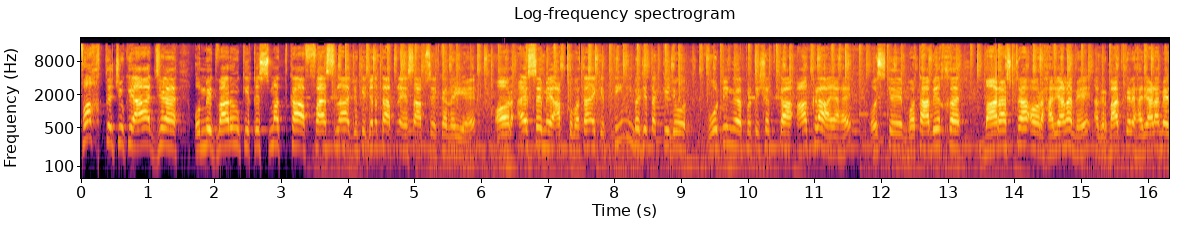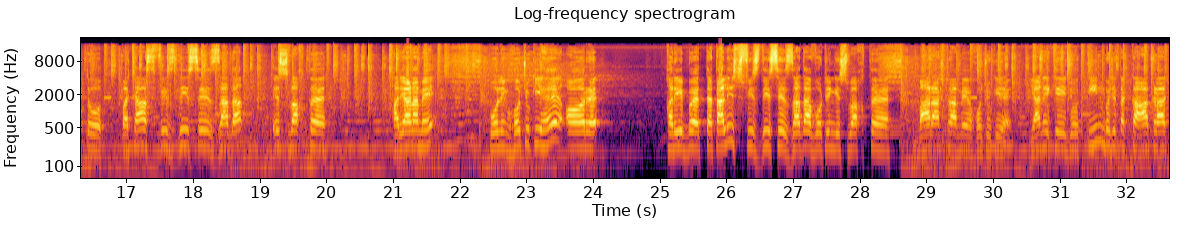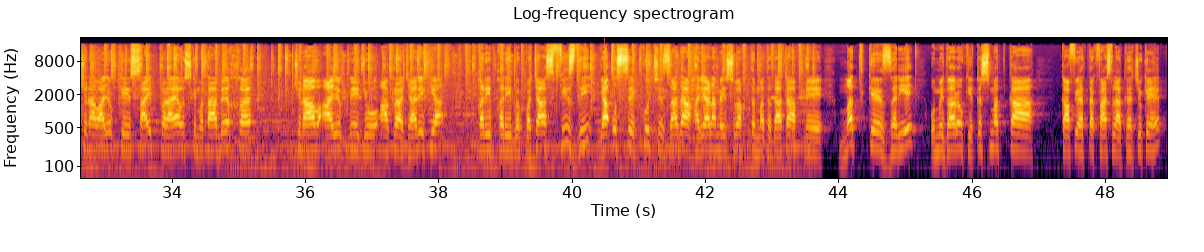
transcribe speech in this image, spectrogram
वक्त चूँकि आज उम्मीदवारों की किस्मत का फैसला, जो कि जनता अपने हिसाब से कर रही है। और ऐसे में आपको बताएँ कि तीन बजे तक की जो वोटिंग प्रतिशत का आंकड़ा आया है, उसके मुताबिक महाराष्ट्र और हरियाणा में, अगर बात करें हरियाणा में तो 50 फ़ीसदी से ज़्यादा इस वक्त हरियाणा में पोलिंग हो चुकी है। और करीब 43 फ़ीसदी से ज़्यादा वोटिंग इस वक्त महाराष्ट्र में हो चुकी है। यानी कि जो तीन बजे तक का आंकड़ा चुनाव आयोग के साइट पर आया, उसके मुताबिक, चुनाव आयोग ने जो आंकड़ा जारी किया, करीब करीब 50 फ़ीसदी या उससे कुछ ज़्यादा हरियाणा में इस वक्त मतदाता अपने मत के ज़रिए उम्मीदवारों की किस्मत का काफ़ी हद तक फैसला कर चुके हैं।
